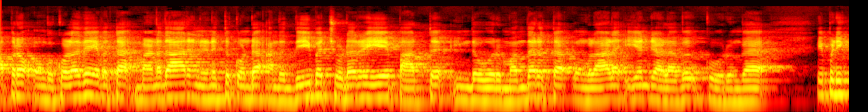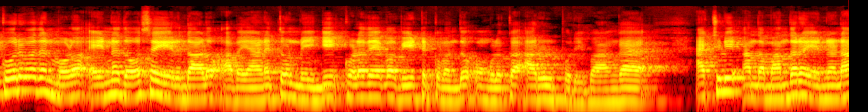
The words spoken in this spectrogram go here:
அப்புறம் உங்கள் குலதெய்வத்தை மனதார நினைத்து கொண்டு அந்த தீப சுடரையே பார்த்து இந்த ஒரு மந்திரத்தை உங்களால் இயன்ற அளவு கூறுங்க. இப்படி கூறுவதன் மூலம் என்ன தோசை இருந்தாலும் அவை அனைத்தும் நீங்கி குலதெய்வ வீட்டுக்கு வந்து உங்களுக்கு அருள் புரிவாங்க. ஆக்சுவலி அந்த மந்திரம் என்னன்னா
